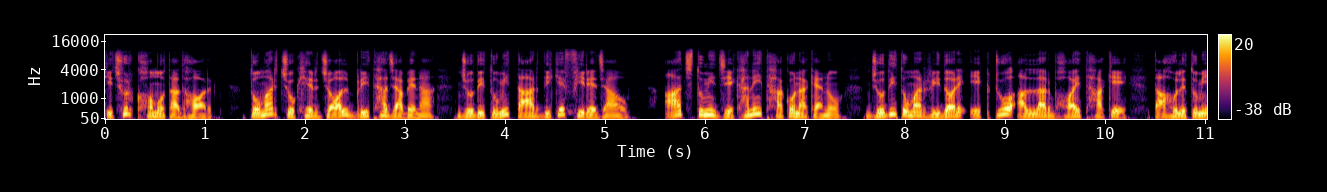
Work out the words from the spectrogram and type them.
কিছুর ক্ষমতাধর। তোমার চোখের জল বৃথা যাবে না, যদি তুমি তার দিকে ফিরে যাও। আজ তুমি যেখানেই থাকো না কেন, যদি তোমার হৃদয়ে একটুও আল্লাহর ভয় থাকে, তাহলে তুমি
